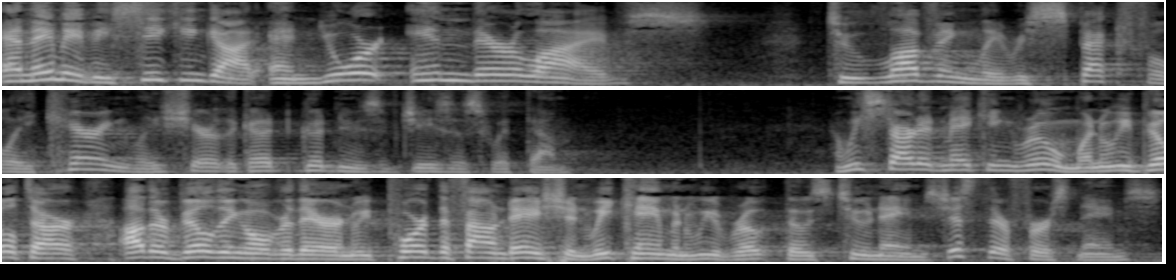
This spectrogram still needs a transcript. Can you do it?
and they may be seeking God, and you're in their lives to lovingly, respectfully, caringly share the good, good news of Jesus with them. And we started making room. When we built our other building over there and we poured the foundation, we came and we wrote those two names, just their first names.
